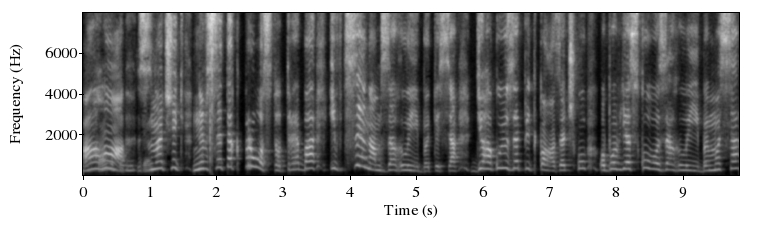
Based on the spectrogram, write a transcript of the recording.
Ага, значить, не все так просто. Треба і в це нам заглибитися. Дякую за підказочку. Обов'язково заглибимося,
